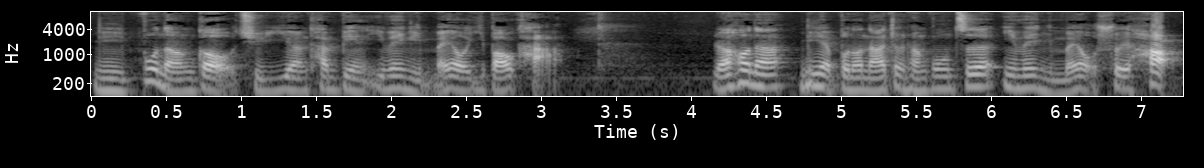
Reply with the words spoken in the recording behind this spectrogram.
你不能够去医院看病，因为你没有医保卡。然后呢，你也不能拿正常工资，因为你没有税号，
